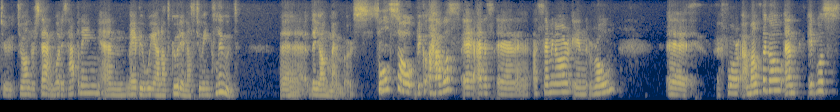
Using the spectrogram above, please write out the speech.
to to understand what is happening and maybe we are not good enough to include uh, the young members. Also, because I was uh, at a, uh, a, seminar in Rome uh, for a month ago, and it was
